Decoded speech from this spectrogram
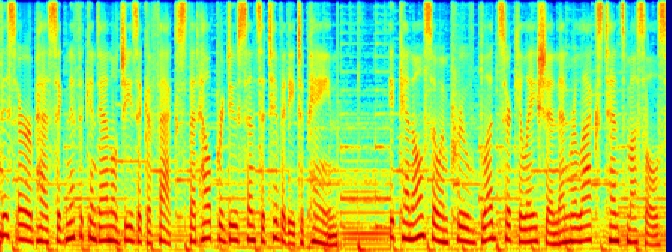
This herb has significant analgesic effects that help reduce sensitivity to pain. It can also improve blood circulation and relax tense muscles.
